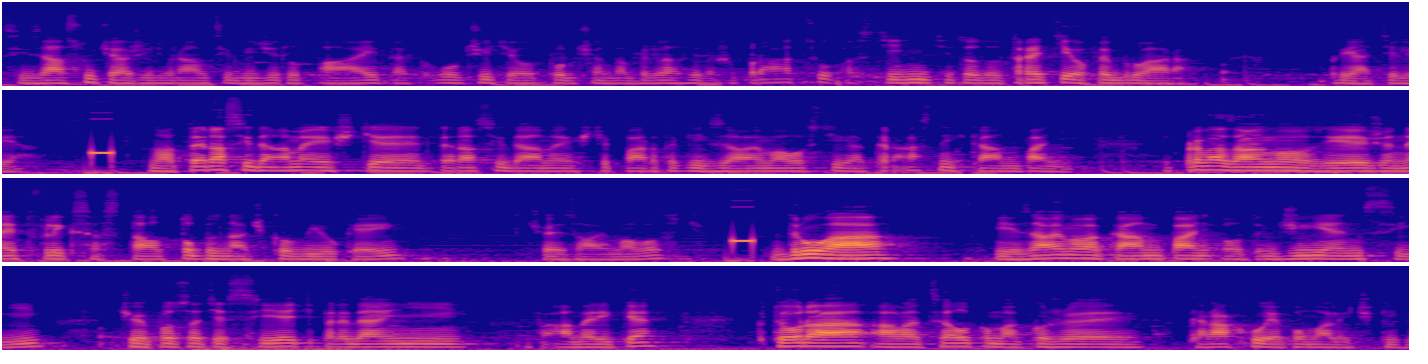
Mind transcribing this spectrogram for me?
si zasúťažiť v rámci Digital Pie, tak určite odporúčam tam prihlásiť vašu prácu a stihnite to do 3. februára, priatelia. No a teraz si dáme ešte, teraz si dáme ešte pár takých zaujímavostí a krásnych kampaní. Prvá zaujímavosť je, že Netflix sa stal top značkou v UK, čo je zaujímavosť. Druhá je zaujímavá kampaň od GNC, čo je v podstate sieť predajní v Amerike, ktorá ale celkom akože krachuje pomaličky.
